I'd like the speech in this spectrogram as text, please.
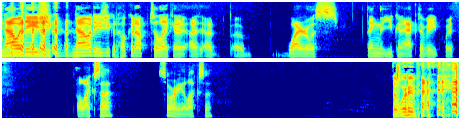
nowadays you could nowadays you could hook it up to like a, a, a, a wireless thing that you can activate with Alexa. Sorry, Alexa. Don't worry about it.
